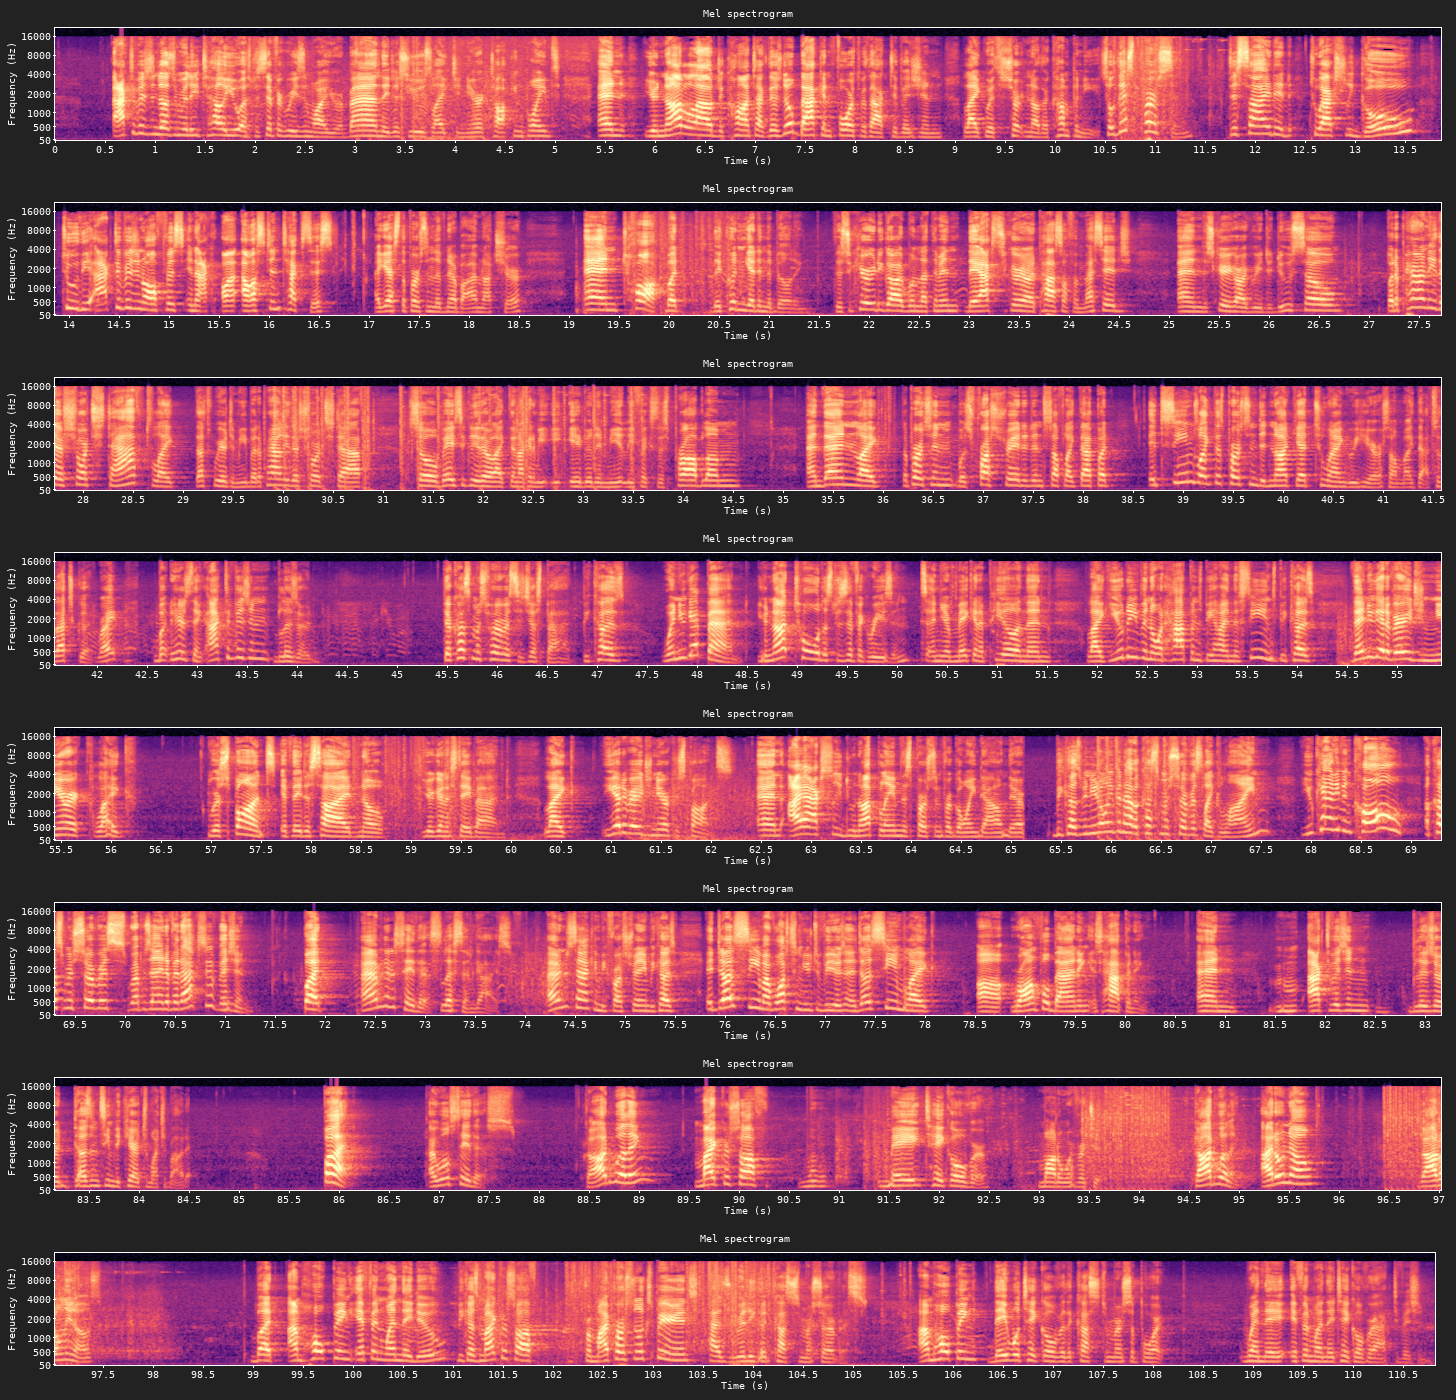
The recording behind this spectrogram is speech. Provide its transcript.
Activision doesn't really tell you a specific reason why you're banned. They just use like generic talking points. And you're not allowed to contact, there's no back and forth with Activision like with certain other companies. So this person decided to actually go to the Activision office in uh, Austin, Texas. I guess the person lived nearby, I'm not sure. And talk, but they couldn't get in the building. The security guard wouldn't let them in. They asked the security guard to pass off a message, and the security guard agreed to do so. But apparently they're short-staffed. Like, that's weird to me, but apparently they're short-staffed. So basically they're like, they're not going to be able to immediately fix this problem. And then, like, the person was frustrated and stuff like that. But it seems like this person did not get too angry here or something like that. So that's good, right? But here's the thing. Activision Blizzard, their customer service is just bad. Because when you get banned, you're not told a specific reason, and you're making an appeal, and then like you don't even know what happens behind the scenes because then you get a very generic like response if they decide no, you're gonna stay banned. Like you get a very generic response, and I actually do not blame this person for going down there because when you don't even have a customer service like line, you can't even call a customer service representative at Activision. But I am gonna say this. Listen, guys. I understand it can be frustrating because it does seem, I've watched some YouTube videos and it does seem like uh, wrongful banning is happening. And Activision Blizzard doesn't seem to care too much about it. But I will say this God willing, Microsoft may take over Modern Warfare 2. God willing. I don't know. God only knows. But I'm hoping if and when they do, because Microsoft from my personal experience, has really good customer service. I'm hoping they will take over the customer support when they, if and when they take over Activision.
